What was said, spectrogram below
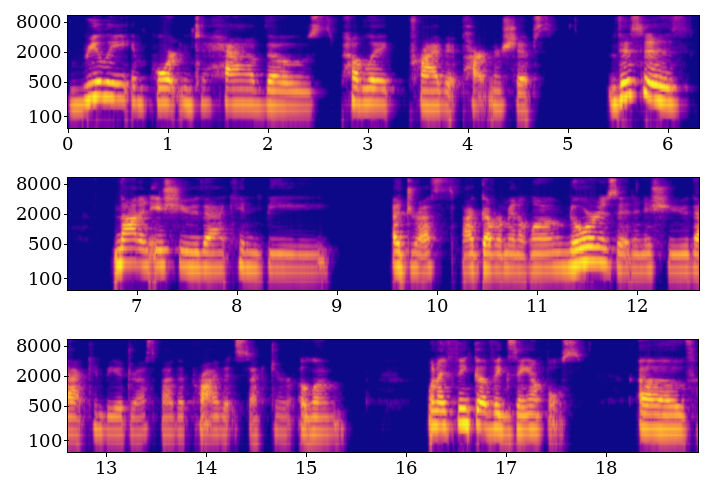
really important to have those public private partnerships. This is not an issue that can be addressed by government alone, nor is it an issue that can be addressed by the private sector alone. When I think of examples of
